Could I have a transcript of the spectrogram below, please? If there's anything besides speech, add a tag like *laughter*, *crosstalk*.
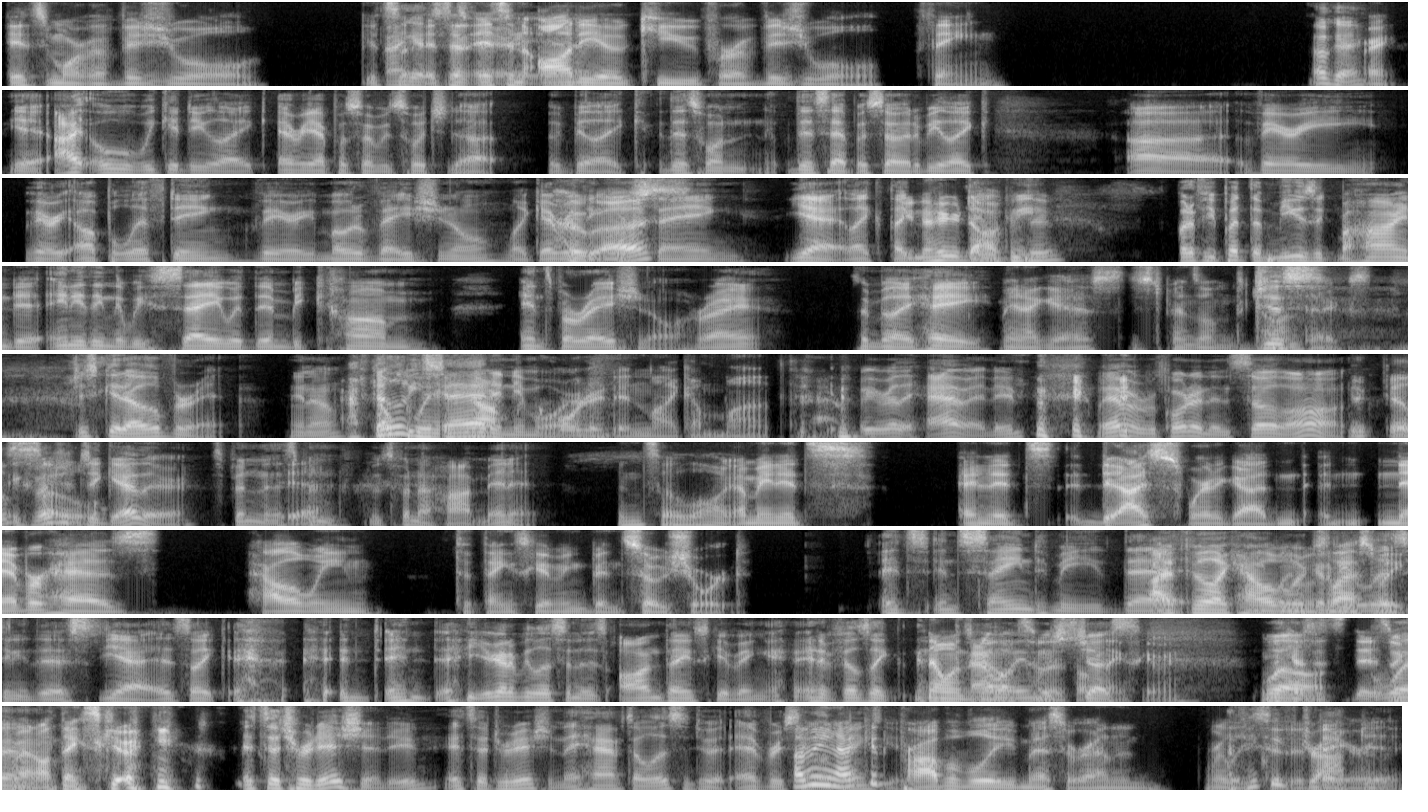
It's more of a visual. It's guess it's it's an it's an yeah. audio cue for a visual thing. Okay. Right. Yeah. I oh, we could do like every episode we switch it up. It'd be like this one, this episode would be like, uh, very very uplifting, very motivational. Like everything you're saying. Yeah. Like like you know who you're talking be- to? But if you put the music behind it, anything that we say would then become inspirational, right? So be like, hey, I mean, I guess it just depends on the just context. just get over it. You know, I feel don't like be sad anymore. recorded in like a month. *laughs* we really haven't, dude. *laughs* We haven't recorded in so long, It feels especially so- together. It's been it's Yeah. been it's been a hot minute. been so long. I mean, it's and it's. I swear to God, never has Halloween to Thanksgiving been so short. It's insane to me that I feel like Halloween was gonna be last week. listening to this. Yeah, it's like, *laughs* and, and you're gonna be listening to this on Thanksgiving, *laughs* and it feels like No one's gonna listen to this on. Thanksgiving well, because it's, it's well, on Thanksgiving. *laughs* It's a tradition, dude. It's a tradition. They have to listen to it every I single. mean, I could probably mess around and release we've it a dropped it. early.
